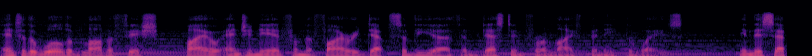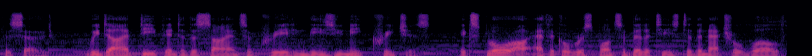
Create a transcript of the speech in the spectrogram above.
Enter the world of lava fish, bioengineered from the fiery depths of the earth and destined for a life beneath the waves. In this episode, we dive deep into the science of creating these unique creatures, explore our ethical responsibilities to the natural world,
